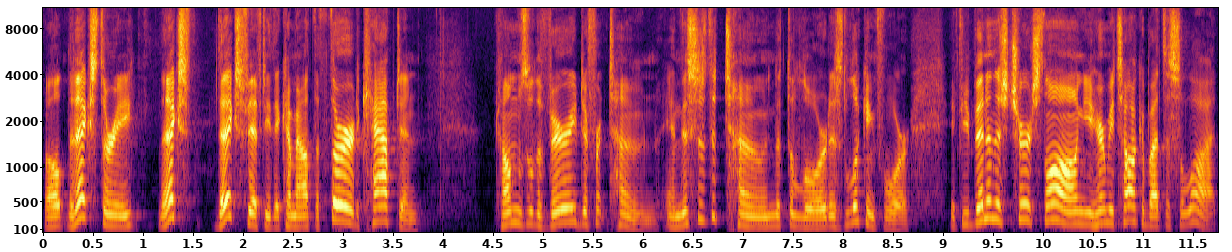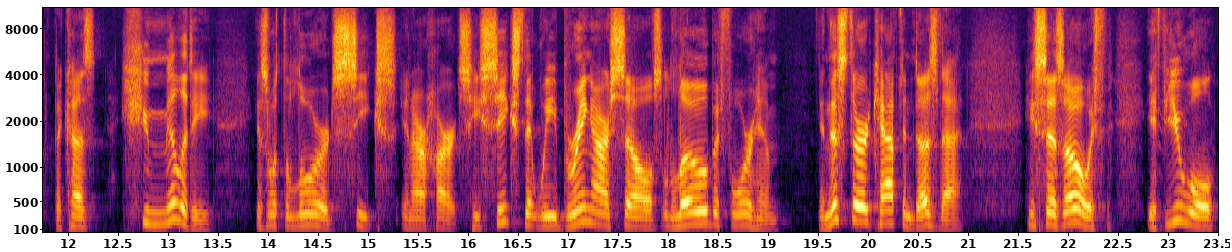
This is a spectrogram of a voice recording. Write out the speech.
Well, the next three, the next, the next 50 that come out, the third captain, comes with a very different tone. And this is the tone that the Lord is looking for. If you've been in this church long, you hear me talk about this a lot because humility is what the Lord seeks in our hearts. He seeks that we bring ourselves low before Him. And this third captain does that. He says, Oh, if, if you will,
